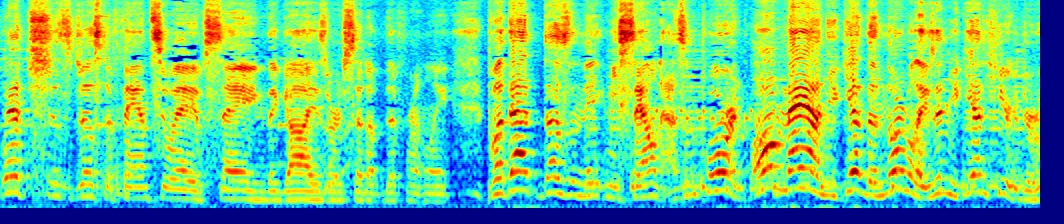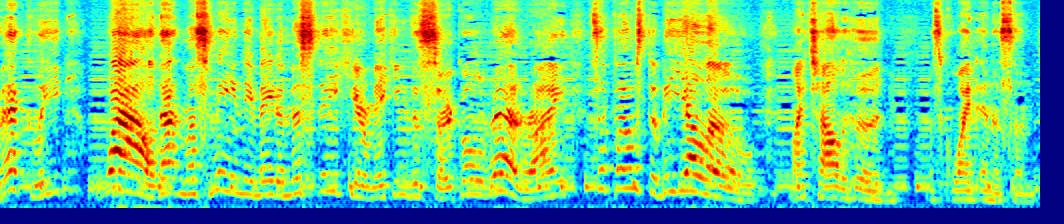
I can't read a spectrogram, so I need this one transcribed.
Which is just a fancy way of saying the guys are set up differently. But that doesn't make me sound as important. Oh man, you get the normal exit and you get here directly. Wow, that must mean they made a mistake here making the circle red, right? It's supposed to be yellow. My childhood was quite innocent.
